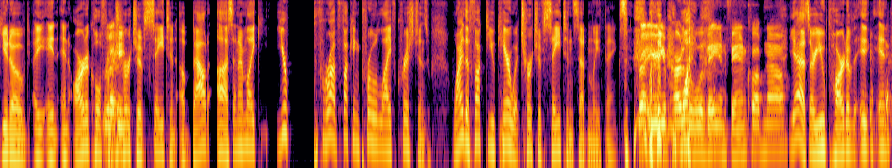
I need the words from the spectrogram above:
you know, a, an, an article from Right. Church of Satan about us. And I'm like, you're pro, fucking pro life Christians. Why the fuck do you care what Church of Satan suddenly thinks? Right, you're, you're part Why- of the LeVeyan fan club now. Yes, are you part of it? And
